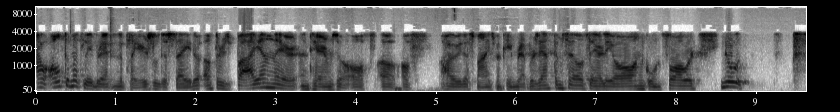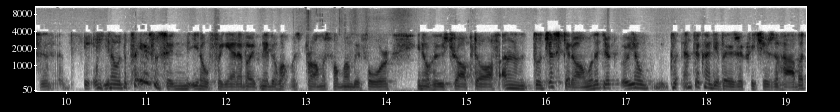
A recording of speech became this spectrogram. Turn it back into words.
Ultimately, Brenton, the players will decide if there's buy-in there in terms of, of of how this management team represent themselves early on, going forward. You know, you know the players will soon you know forget about maybe what was promised, what went before. You know who's dropped off, and they'll just get on with it. You're, you know, intercounty players are creatures of habit.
